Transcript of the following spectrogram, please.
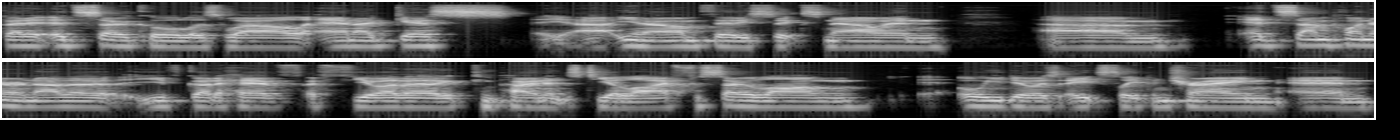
but it, it's so cool as well. And I guess, uh, you know, I'm 36 now, and um, at some point or another, you've got to have a few other components to your life. For so long, all you do is eat, sleep, and train, and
